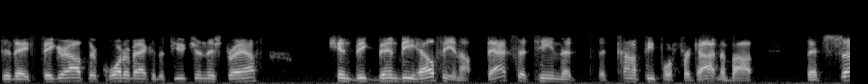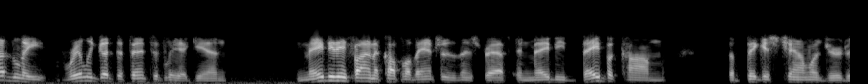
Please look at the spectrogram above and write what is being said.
Do they figure out their quarterback of the future in this draft? Can Big Ben be healthy enough? That's a team that that kind of people have forgotten about. That's suddenly really good defensively again maybe they find a couple of answers in this draft, and maybe they become the biggest challenger to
